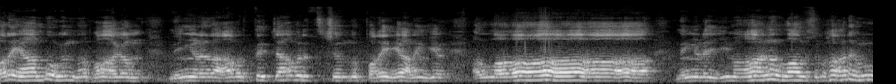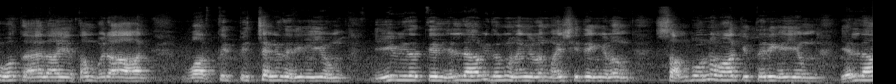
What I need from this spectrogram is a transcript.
പറയാൻ പോകുന്ന ഭാഗം നിങ്ങളത് ആവർത്തിച്ച് ആവർത്തിച്ചെന്ന് പറയുകയാണെങ്കിൽ അള്ളാ നിങ്ങളുടെ ഈമാൻ അള്ളാഹു സുഹാനഭൂവത്താലായ തമ്പുരാൻ വർദ്ധിപ്പിച്ചങ്ങ് തരികയും ജീവിതത്തിൽ എല്ലാവിധ ഗുണങ്ങളും ഐശ്വര്യങ്ങളും സമ്പൂർണമാക്കി തരികയും എല്ലാ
